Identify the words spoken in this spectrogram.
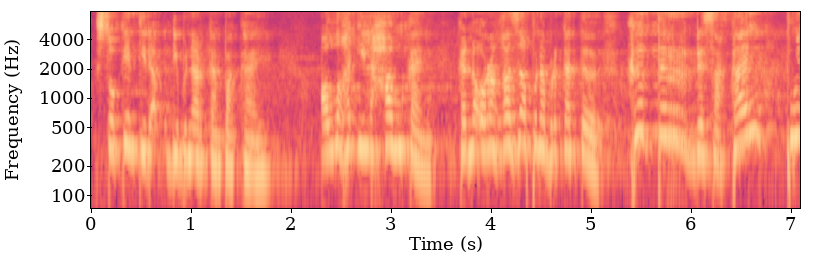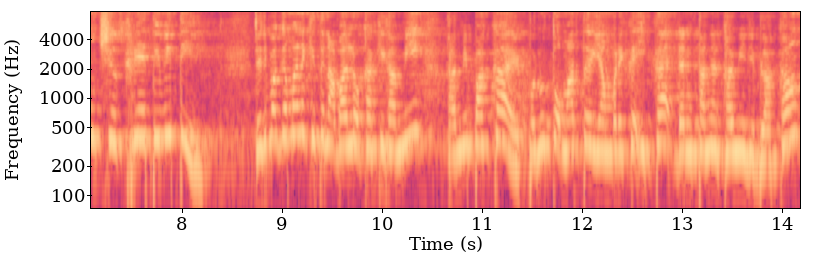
Stokin tidak dibenarkan pakai. Allah ilhamkan kerana orang Gaza pernah berkata keterdesakan punca kreativiti. Jadi bagaimana kita nak balok kaki kami? Kami pakai penutup mata yang mereka ikat dan tangan kami di belakang.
